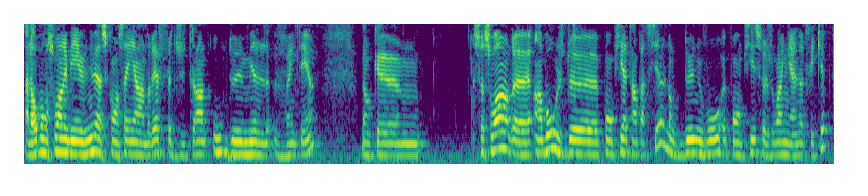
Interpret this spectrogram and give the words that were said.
Alors, bonsoir et bienvenue à ce conseil en bref du 30 août 2021. Donc, euh, ce soir, euh, embauche de pompiers à temps partiel. Donc, deux nouveaux euh, pompiers se joignent à notre équipe,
